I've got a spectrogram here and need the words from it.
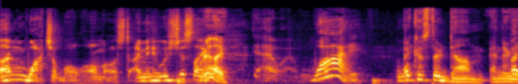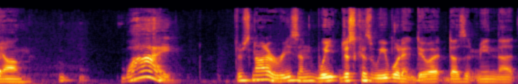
unwatchable almost. I mean, it was just like, Really? Why? Because they're dumb and they're But- young. Why? There's not a reason. We just because we wouldn't do it doesn't mean that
